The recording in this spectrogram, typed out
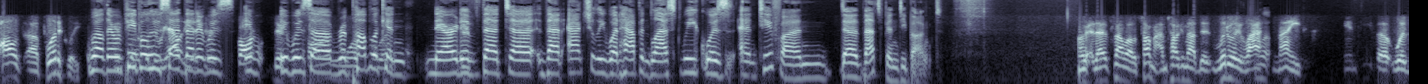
pol- uh, politically. Well, there were people who said that it was far, it, it, was a Republican narrative that uh, that actually what happened last week was Antifa, and uh, that's been debunked. Okay, that's not what I was talking about. I'm talking about that literally last well, night. Antifa was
